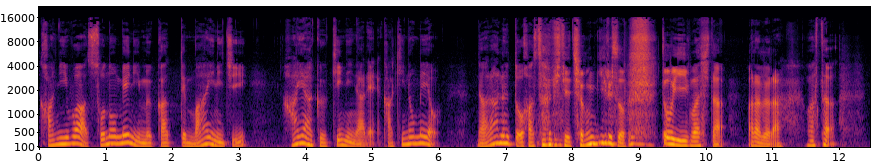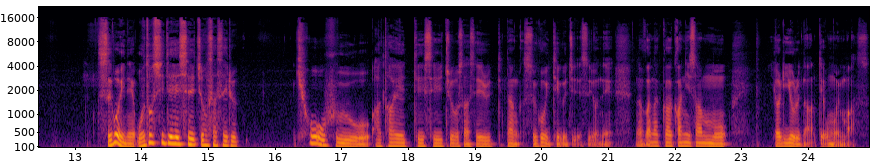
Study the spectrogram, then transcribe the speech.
カニはその目に向かって毎日早く木になれ柿の芽をならぬとハサミでちょん切るぞと言いましたあらららまたすごいね脅しで成長させる恐怖を与えて成長させるってなんかすごい手口ですよね。なかなかカニさんもやりよるなって思います。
